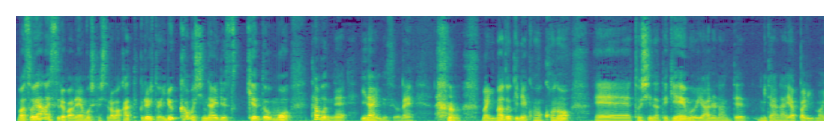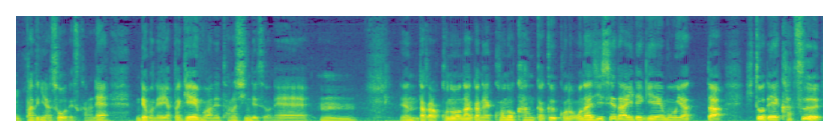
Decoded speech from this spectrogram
まあ、そういう話すればね、もしかしたら分かってくれる人はいるかもしれないですけども、多分ね、いないんですよね。まあ、今時ね、この、この、えー、年になってゲームやるなんて、みたいな、やっぱり、まあ、一般的にはそうですからね。でもね、やっぱりゲームはね、楽ししいんですよね。うん。だからこのなんかね、この感覚、この同じ世代でゲームをやった人で、かつ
